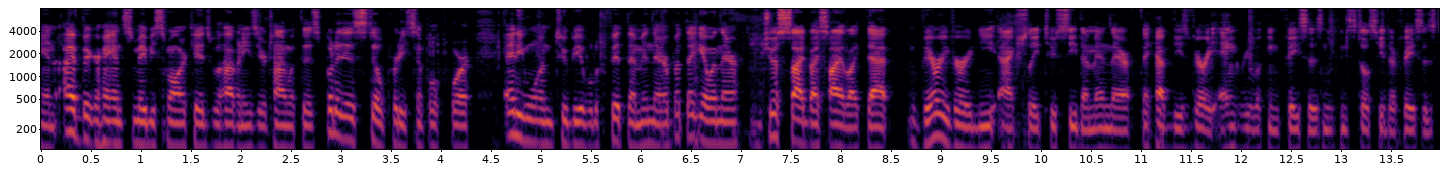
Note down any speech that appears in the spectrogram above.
And I have bigger hands, so maybe smaller kids will have an easier time with this, but it is still pretty simple for anyone to be able to fit them in there. But they go in there just side by side like that. Very, very neat, actually, to see them in there. They have these very angry-looking faces, and you can still see their faces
